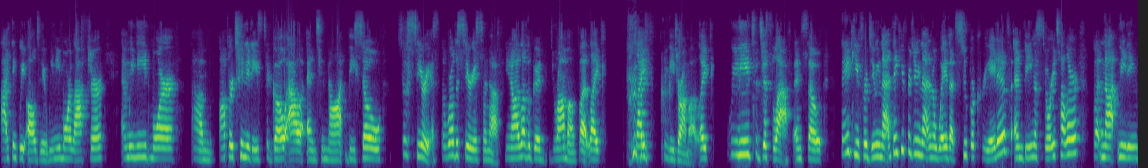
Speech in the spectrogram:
I think we all do. We need more laughter and we need more um, opportunities to go out and to not be so so serious. The world is serious enough. You know, I love a good drama, but like life can be drama. Like we need to just laugh. And so thank you for doing that. And thank you for doing that in a way that's super creative and being a storyteller, but not needing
